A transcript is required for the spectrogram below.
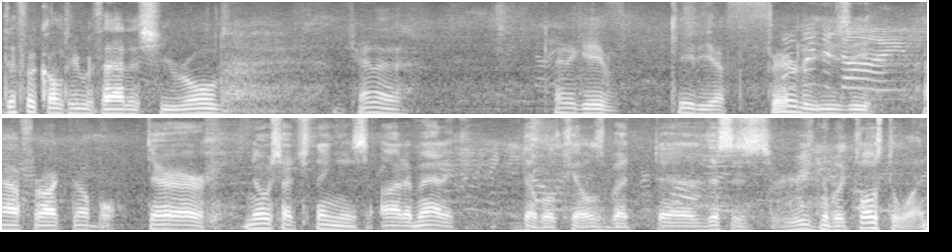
difficulty with that is she rolled, kind of, kind of gave Katie a fairly easy half rock double. There are no such thing as automatic double kills, but uh, this is reasonably close to one.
